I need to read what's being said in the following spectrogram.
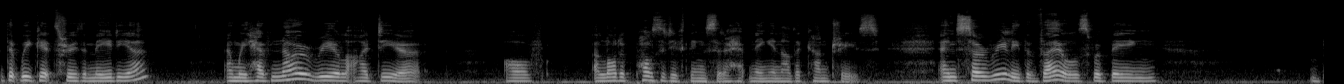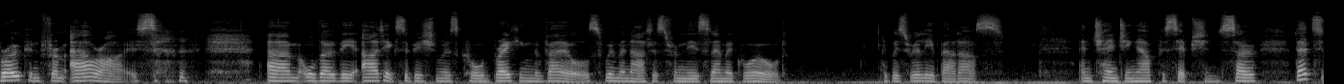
that we get through the media, and we have no real idea of a lot of positive things that are happening in other countries. And so, really, the veils were being broken from our eyes. um, although the art exhibition was called Breaking the Veils Women Artists from the Islamic World, it was really about us and changing our perception. So that's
